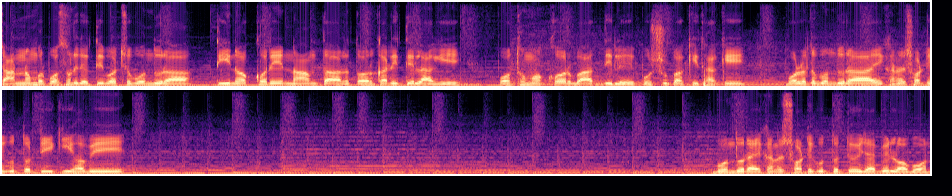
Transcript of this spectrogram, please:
চার নম্বর প্রশ্নটি দেখতেই পাচ্ছ বন্ধুরা, তিন অক্ষরের নাম তার তরকারিতে লাগে। প্রথম অক্ষর বাদ দিলে পশু পাখি থাকে। বলো তো বন্ধুরা, এখানে সঠিক উত্তরটি কি হবে? বন্ধুরা, এখানে সঠিক উত্তরটি হয়ে যাবে লবণ।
